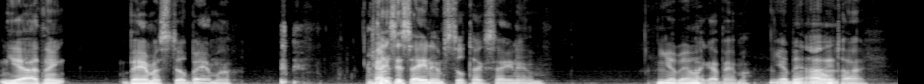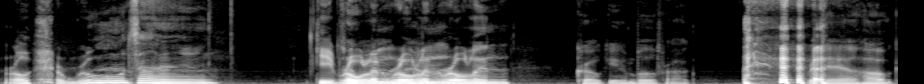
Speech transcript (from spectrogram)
Yeah, I think Bama's still Bama. Kinda- Texas A&M still Texas A&M. Yeah, Bama. I got Bama. You got Bama. I Roll didn't- Tide. Roll, roll Tide. Keep rolling, rolling, rolling. Croaky and Bullfrog. Red-tailed hawk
